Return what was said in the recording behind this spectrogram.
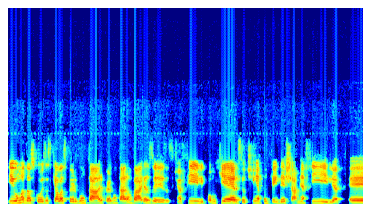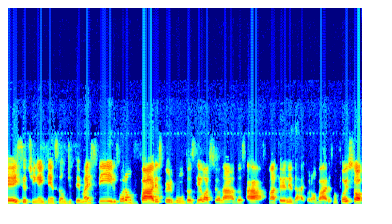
e uma das coisas que elas perguntaram, e perguntaram várias vezes, se tinha filho, como que era, se eu tinha com quem deixar minha filha, é, e se eu tinha a intenção de ter mais filhos. Foram várias perguntas relacionadas à maternidade. Foram várias. Não foi só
